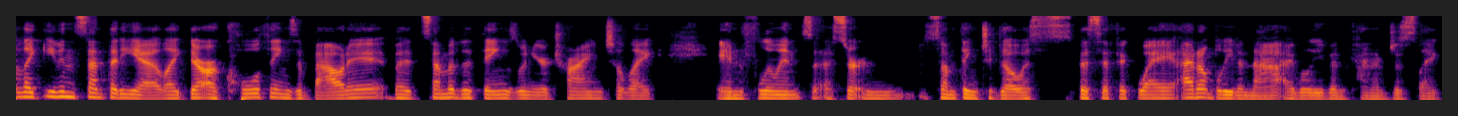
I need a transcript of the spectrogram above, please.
like even Santeria, like there are cool things about it, but some of the things when you're trying to like influence a certain something to go a specific way, I don't believe in that. I believe in kind of just like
